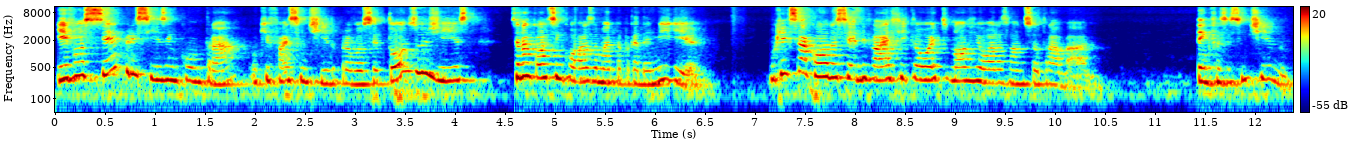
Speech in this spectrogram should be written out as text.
E você precisa encontrar o que faz sentido para você todos os dias. Você não acorda 5 horas da manhã para a academia? Por que, que você acorda cedo e vai e fica 8, 9 horas lá no seu trabalho? Tem que fazer sentido.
